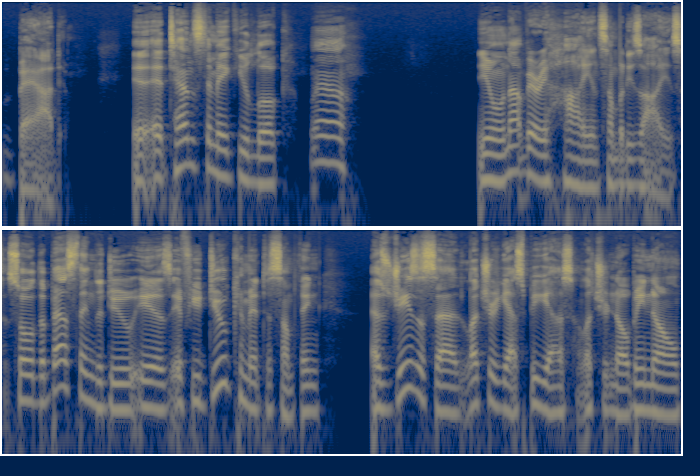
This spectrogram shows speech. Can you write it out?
bad. It, it tends to make you look well you know, not very high in somebody's eyes. So the best thing to do is if you do commit to something, as Jesus said, let your yes be yes, let your no be no.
